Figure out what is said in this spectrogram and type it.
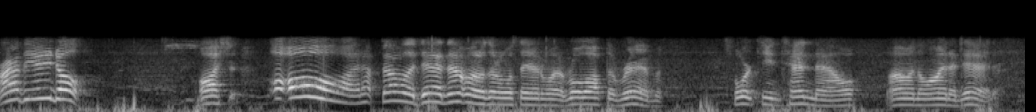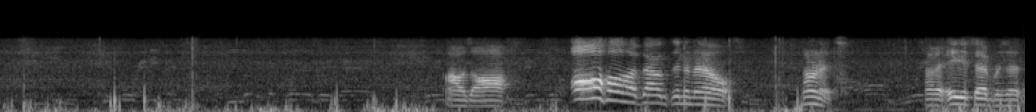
I have the angel. Oh, I should. Oh, oh, I fell the dead. That one was almost in when it rolled off the rim. It's 14-10 now. I'm on the line again. I was off. Oh, it bounced in and out. Darn it. I have an 87%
